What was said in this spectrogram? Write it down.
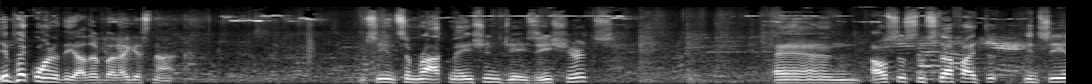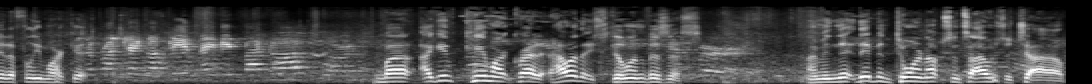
You pick one or the other, but I guess not. I'm seeing some Roc Nation Jay Z shirts. And also some stuff I th- you'd see at a flea market. But I give Kmart credit. How are they still in business? I mean, they, they've been torn up since I was a child,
